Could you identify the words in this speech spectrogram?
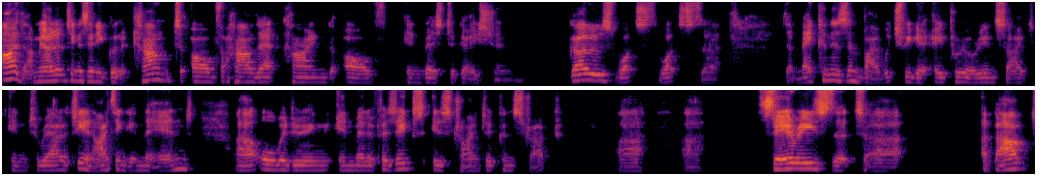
either. I mean, I don't think there's any good account of how that kind of investigation goes. What's what's the, the mechanism by which we get a priori insight into reality? And I think in the end, uh, all we're doing in metaphysics is trying to construct uh, uh, theories that uh, about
